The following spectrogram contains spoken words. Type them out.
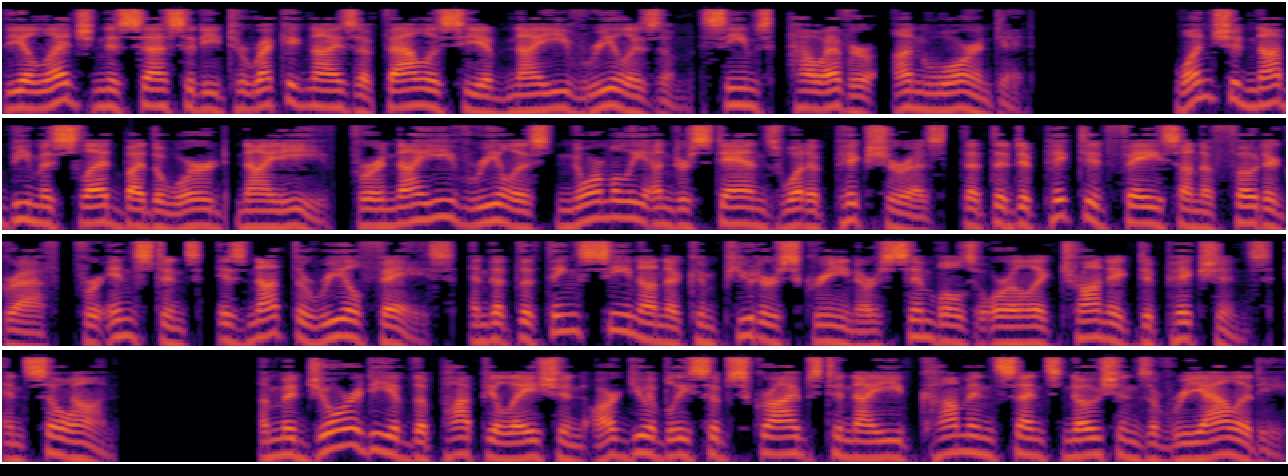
The alleged necessity to recognize a fallacy of naive realism seems, however, unwarranted. One should not be misled by the word naive, for a naive realist normally understands what a picture is, that the depicted face on a photograph, for instance, is not the real face, and that the things seen on a computer screen are symbols or electronic depictions, and so on. A majority of the population arguably subscribes to naive common-sense notions of reality,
